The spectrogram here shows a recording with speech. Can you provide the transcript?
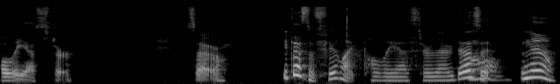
polyester. So it doesn't feel like polyester though, does it? Oh, No,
